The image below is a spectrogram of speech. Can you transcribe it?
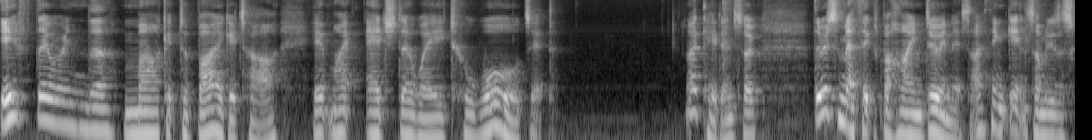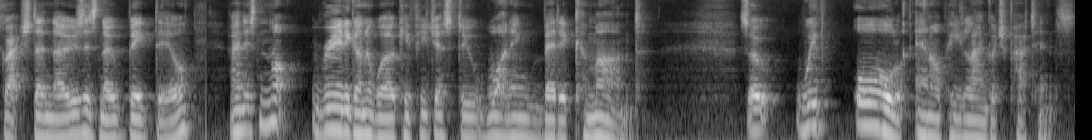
If they were in the market to buy a guitar, it might edge their way towards it. Okay, then, so there is some ethics behind doing this. I think getting somebody to scratch their nose is no big deal, and it's not really going to work if you just do one embedded command. So, with all NLP language patterns,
